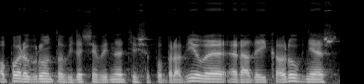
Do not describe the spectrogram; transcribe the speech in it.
opory gruntu widać ewidentnie się poprawiły, radyjka również.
